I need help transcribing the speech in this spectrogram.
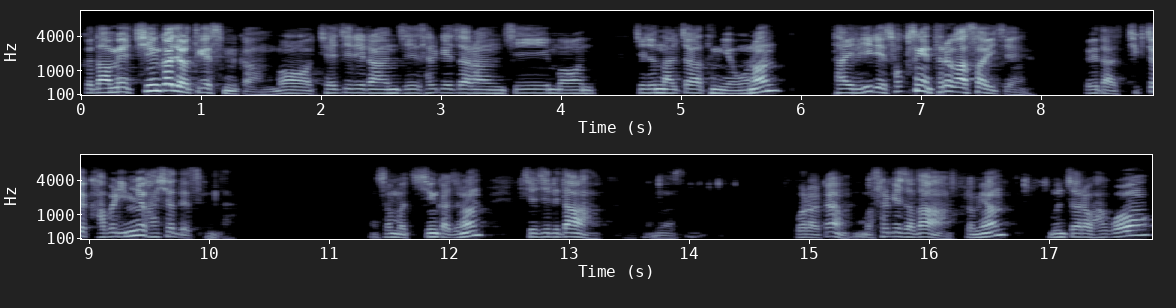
그 다음에 지금까지 어떻게 했습니까? 뭐 재질이라든지 설계자라든지 뭐 제조 날짜 같은 경우는 다 일일이 속성에 들어가서 이제 여기다 직접 값을 입력하셔야 됐습니다. 그래서 뭐 지금까지는 재질이다. 뭐 뭐랄까요? 뭐 설계자다. 그러면 문자로 하고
